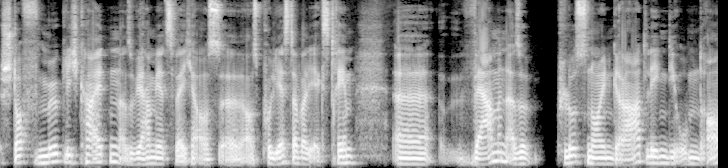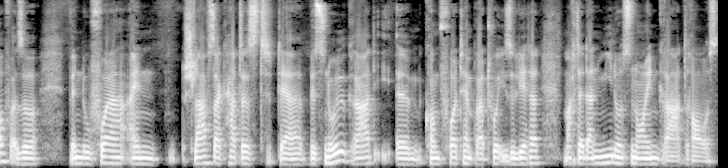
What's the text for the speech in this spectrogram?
Stoffmöglichkeiten. Also wir haben jetzt welche aus, äh, aus Polyester, weil die extrem äh, wärmen. Also plus neun Grad legen die oben drauf. Also wenn du vorher einen Schlafsack hattest, der bis null Grad äh, Komforttemperatur isoliert hat, macht er dann minus neun Grad draus.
